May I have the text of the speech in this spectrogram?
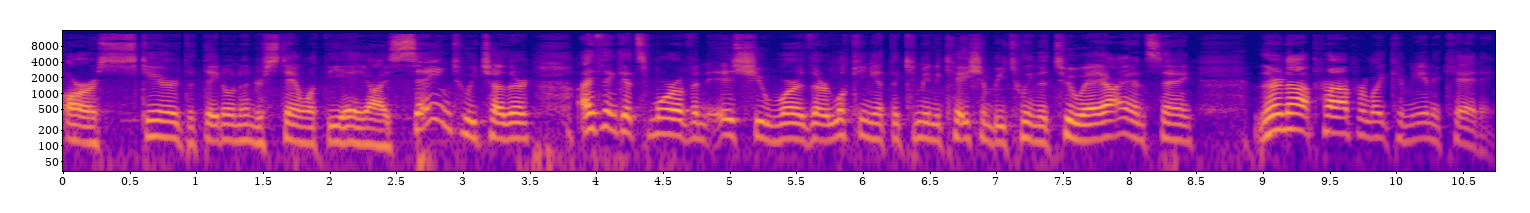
are scared that they don't understand what the AI is saying to each other. I think it's more of an issue where they're looking at the communication between the two AI and saying they're not properly communicating.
